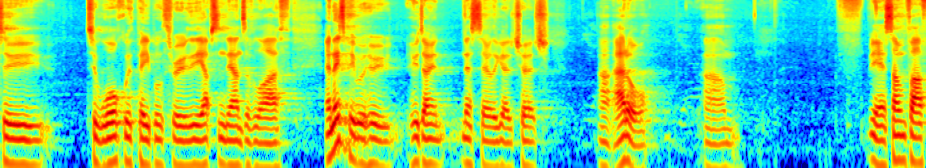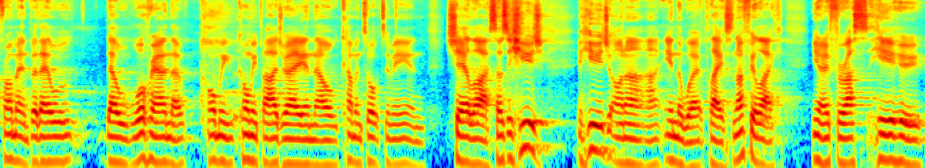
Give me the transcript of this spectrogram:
to, to walk with people through the ups and downs of life. And these people who, who don't necessarily go to church uh, at all. Um, yeah, some far from it, but they will they'll walk around, they'll call me, call me Padre, and they'll come and talk to me and share life. So it's a huge, a huge honour uh, in the workplace. And I feel like, you know, for us here who,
